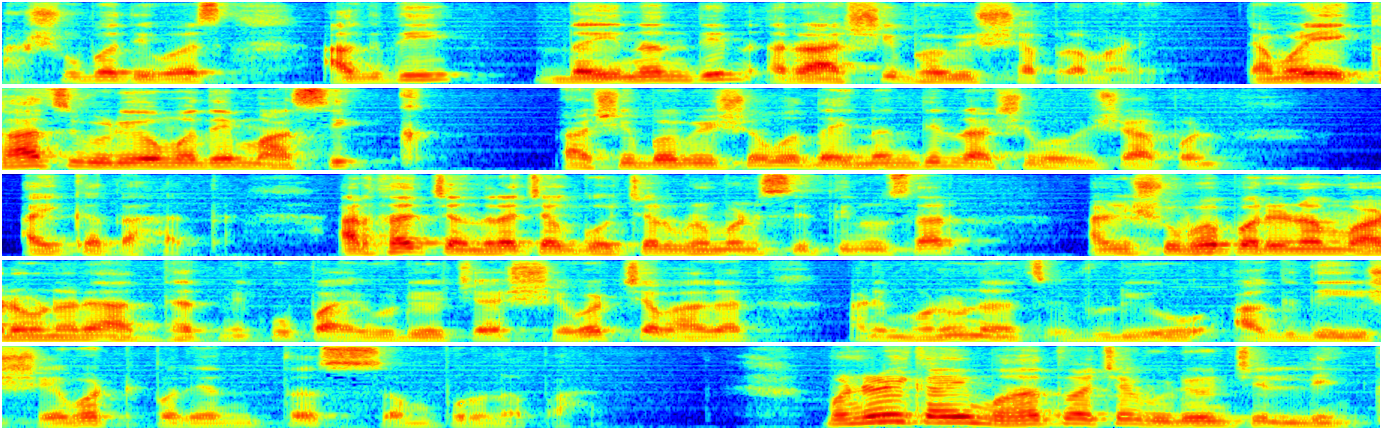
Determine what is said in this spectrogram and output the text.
अशुभ दिवस अगदी दैनंदिन राशी भविष्याप्रमाणे. त्यामुळे एकाच व्हिडिओमध्ये मासिक राशी भविष्य व दैनंदिन राशी भविष्य आपण ऐकत आहात. अर्थात चंद्राच्या गोचर भ्रमण स्थितीनुसार आणि शुभ परिणाम वाढवणारे आध्यात्मिक उपाय व्हिडिओच्या शेवटच्या भागात आणि म्हणूनच व्हिडिओ अगदी शेवटपर्यंत संपूर्ण पहा. मंडळी काही महत्त्वाच्या व्हिडिओंची लिंक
